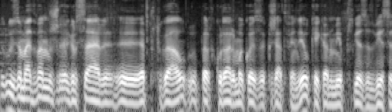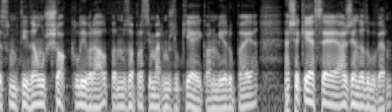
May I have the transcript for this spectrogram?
Luís Amado, vamos regressar uh, a Portugal para recordar uma coisa que já defendeu, que a economia portuguesa devia ser submetida a um choque liberal para nos aproximarmos do que é a economia europeia. Acha que essa é a agenda do Governo?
